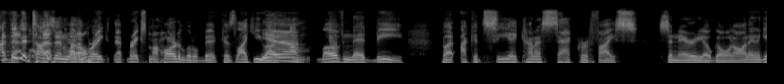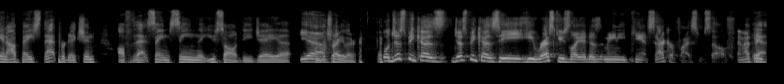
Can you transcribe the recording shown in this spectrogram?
I think that, ties in well. Break that breaks my heart a little bit because, like you, Yeah. I, I love Ned B, but I could see a kind of sacrifice scenario going on. And again, I based that prediction off of that same scene that you saw, DJ, uh, in Yeah. the trailer. well, just because just because he he rescues Leia doesn't mean he can't sacrifice himself, and I think Yeah,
